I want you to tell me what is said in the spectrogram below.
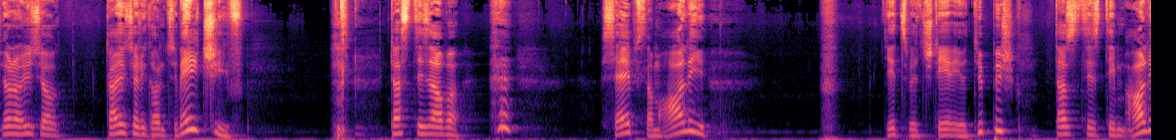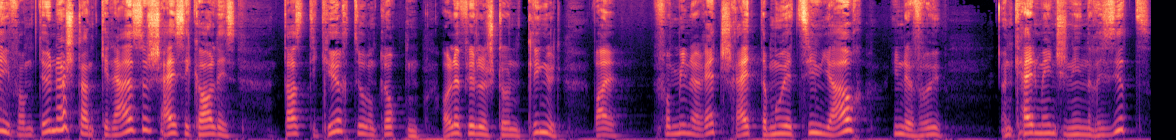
ja, da ist ja, da ist ja die ganze Welt schief. Dass das aber selbst am Ali, jetzt wird stereotypisch, dass das dem Ali vom Dönerstand genauso scheißegal ist, dass die Kirchturmglocken alle Viertelstunde klingelt, weil vom Minarett schreit der Muezzin ja auch in der Früh und kein Menschen interessiert.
